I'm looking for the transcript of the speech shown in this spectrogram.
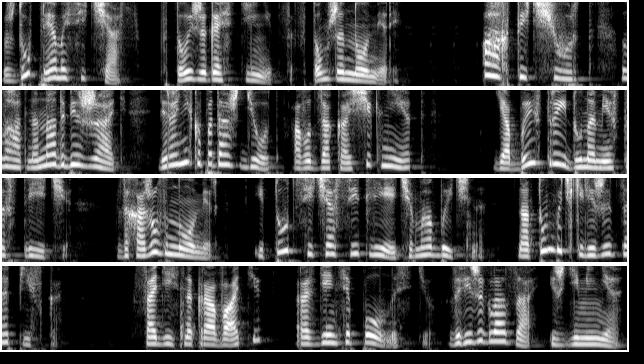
Жду прямо сейчас, в той же гостинице, в том же номере. «Ах ты черт! Ладно, надо бежать. Вероника подождет, а вот заказчик нет. Я быстро иду на место встречи. Захожу в номер, и тут сейчас светлее, чем обычно. На тумбочке лежит записка. «Садись на кровати, Разденься полностью, завяжи глаза и жди меня.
